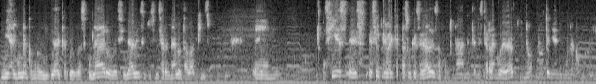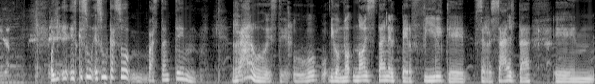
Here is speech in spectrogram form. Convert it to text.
ni alguna comorbilidad cardiovascular, obesidad, insuficiencia renal o tabaquismo. Em, sí es, es, es, el primer caso que se da desafortunadamente en este rango de edad y no, no tenía ninguna comorbilidad. Oye, es que es un, es un caso bastante raro, este. Digo, no, no está en el perfil que se resalta en,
